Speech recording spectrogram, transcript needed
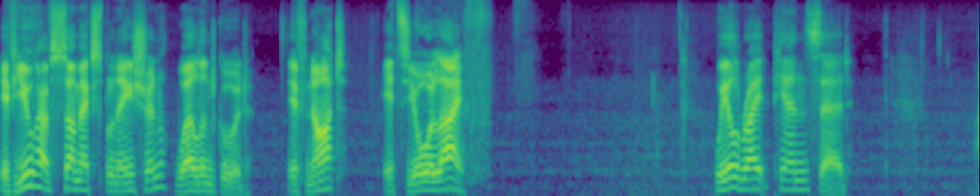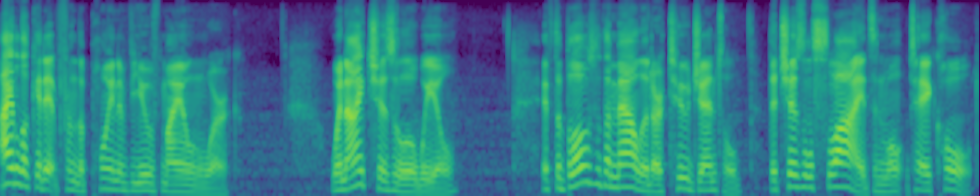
If you have some explanation, well and good. If not, it's your life. Wheelwright Pian said, I look at it from the point of view of my own work. When I chisel a wheel, if the blows of the mallet are too gentle, the chisel slides and won't take hold.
